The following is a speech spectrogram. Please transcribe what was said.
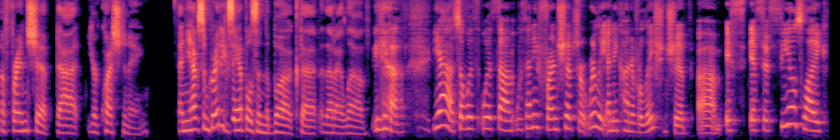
a friendship that you're questioning? And you have some great examples in the book that that I love. Yeah, yeah. So with with um, with any friendships or really any kind of relationship, um, if if it feels like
